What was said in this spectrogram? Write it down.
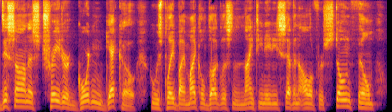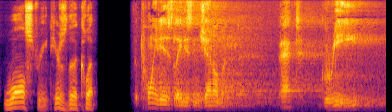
dishonest trader Gordon Gekko, who was played by Michael Douglas in the 1987 Oliver Stone film Wall Street. Here's the clip. The point is, ladies and gentlemen, that greed,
